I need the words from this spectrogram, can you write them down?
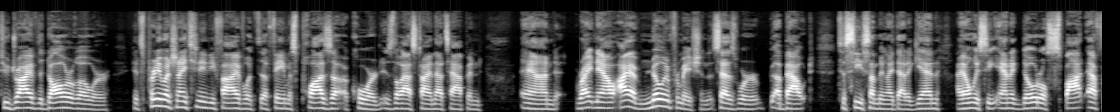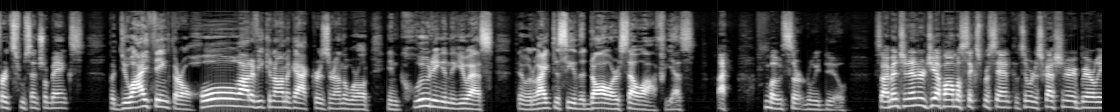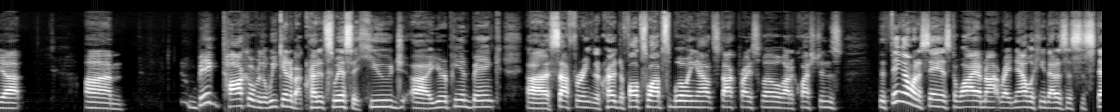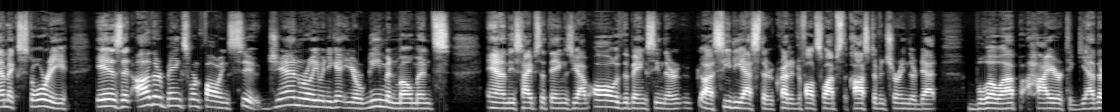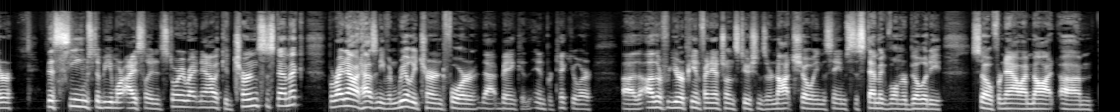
to drive the dollar lower, it's pretty much 1985 with the famous Plaza Accord is the last time that's happened. And right now, I have no information that says we're about to see something like that again. I only see anecdotal spot efforts from central banks. But do I think there are a whole lot of economic actors around the world, including in the US, that would like to see the dollar sell off? Yes, I most certainly do. So I mentioned energy up almost 6%, consumer discretionary barely up. Um, big talk over the weekend about Credit Suisse, a huge uh, European bank uh, suffering, the credit default swaps blowing out, stock price low, a lot of questions the thing I want to say as to why I'm not right now looking at that as a systemic story is that other banks weren't following suit. Generally, when you get your Lehman moments and these types of things, you have all of the banks seeing their uh, CDS, their credit default swaps, the cost of insuring their debt blow up higher together. This seems to be a more isolated story right now. It could turn systemic, but right now it hasn't even really turned for that bank in, in particular. Uh, the other European financial institutions are not showing the same systemic vulnerability. So for now, I'm not um,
